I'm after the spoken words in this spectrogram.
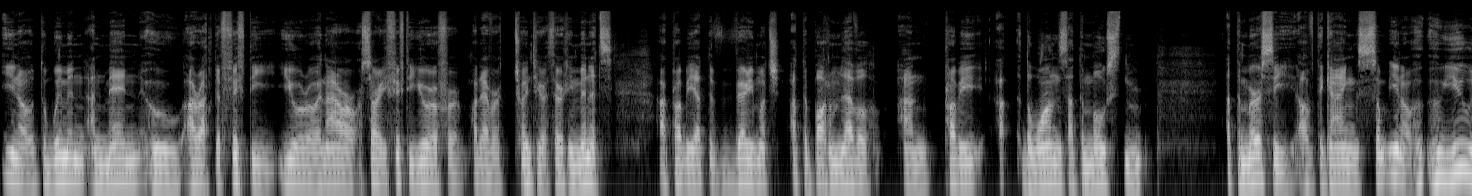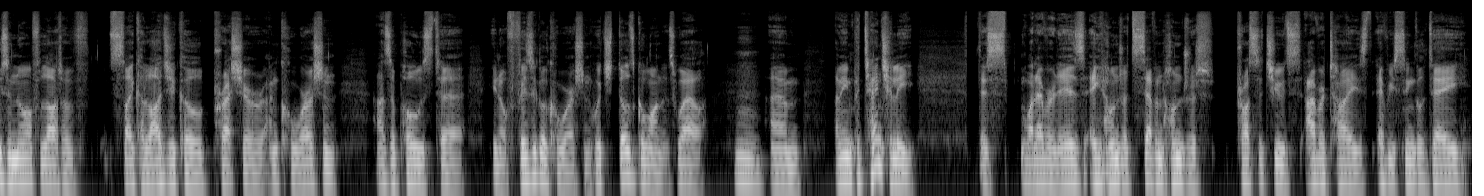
you know, the women and men who are at the 50 euro an hour, or sorry, 50 euro for whatever, 20 or 30 minutes, are probably at the very much at the bottom level and probably uh, the ones at the most, at the mercy of the gangs, some, you know, who, who use an awful lot of psychological pressure and coercion as opposed to, you know, physical coercion, which does go on as well. Mm. Um, I mean, potentially, this whatever it is 800, 700 prostitutes advertised every single day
